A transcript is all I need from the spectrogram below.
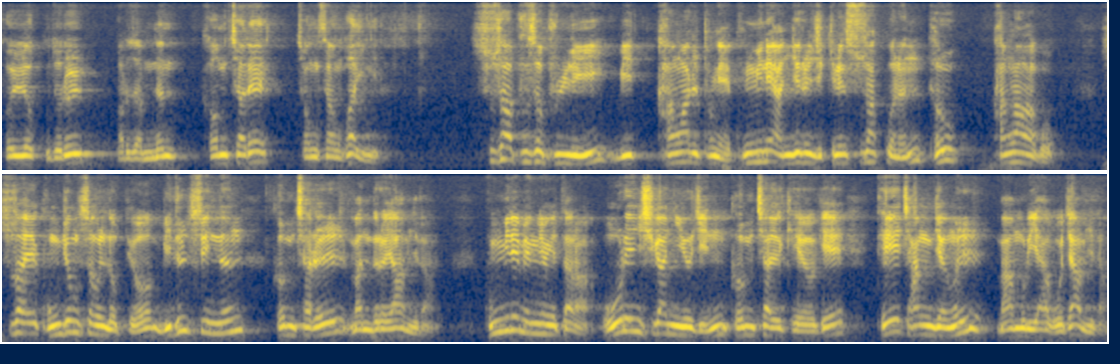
권력 구조를 바로잡는 검찰의 정상화입니다. 수사 부서 분리 및 강화를 통해 국민의 안전을 지키는 수사권은 더욱 강화하고 수사의 공정성을 높여 믿을 수 있는 검찰을 만들어야 합니다. 국민의 명령에 따라 오랜 시간 이어진 검찰 개혁의 대장정을 마무리하고자 합니다.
